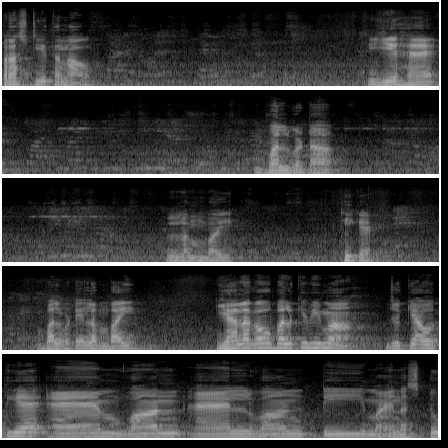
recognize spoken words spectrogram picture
पृष्ठीय तनाव। ये है बल बटा लंबाई। ठीक है? बल बटे लंबाई। यह लगाओ बल की बीमा, जो क्या होती है? M one L one T minus two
